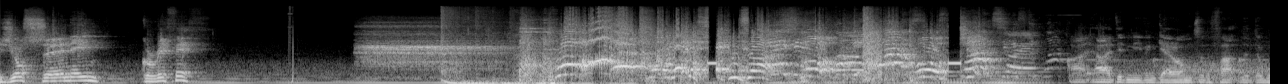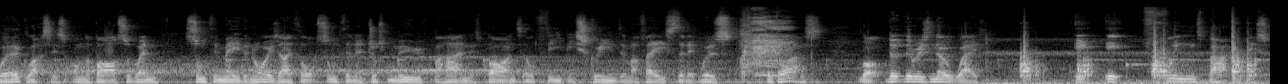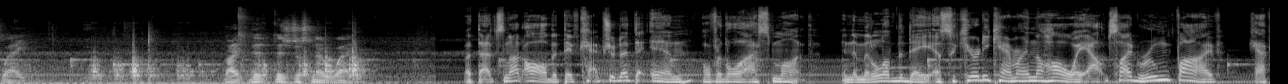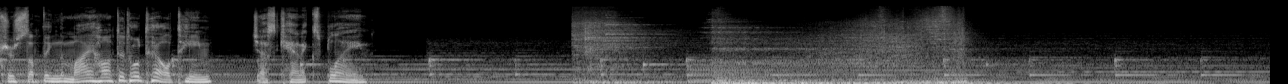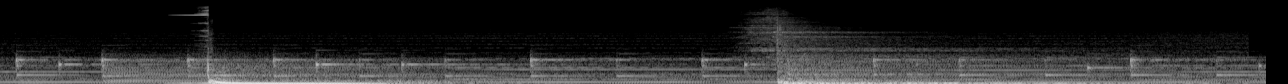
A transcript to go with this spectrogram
Is your surname Griffith? I, I didn't even get on to the fact that there were glasses on the bar, so when something made a noise, I thought something had just moved behind this bar until Phoebe screamed in my face that it was the glass. Look, th- there is no way. It, it flings back this way. Like, th- there's just no way. But that's not all that they've captured at the inn over the last month. In the middle of the day, a security camera in the hallway outside room 5 captures something the My Haunted Hotel team just can't explain.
